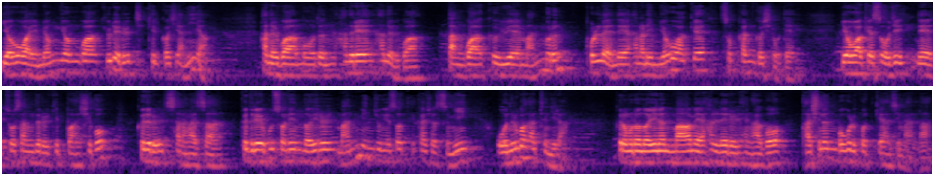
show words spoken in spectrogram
여호와의 명령과 규례를 지킬 것이 아니냐 하늘과 모든 하늘의 하늘과 땅과 그 위의 만물은 본래 내 하나님 여호와께 속한 것이로되 여호와께서 오직 내 조상들을 기뻐하시고 그들을 사랑하사 그들의 후손인 너희를 만민 중에서 택하셨음이 오늘과 같으니라. 그러므로 너희는 마음의 할례를 행하고 다시는 목을 곧게 하지 말라.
